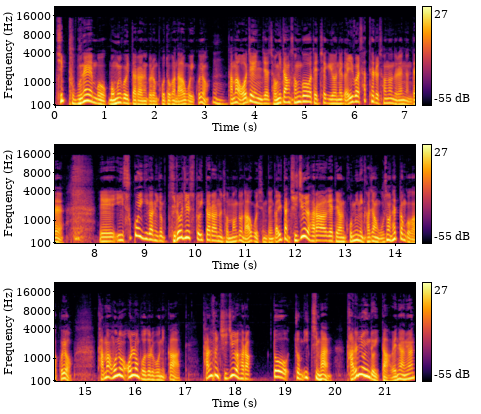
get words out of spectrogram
집 부근에 뭐 머물고 있다라는 그런 보도가 나오고 있고요. 음. 다만 어제 이제 정의당 선거대책위원회가 일괄 사퇴를 선언을 했는데 예, 이 숙고의 기간이 좀 길어질 수도 있다라는 전망도 나오고 있습니다. 그러니까 일단 지지율 하락에 대한 고민이 가장 우선했던 것 같고요. 다만 오늘 언론 보도를 보니까 단순 지지율 하락도 좀 있지만 다른 요인도 있다. 왜냐하면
